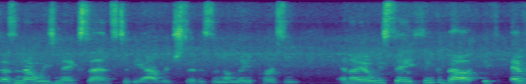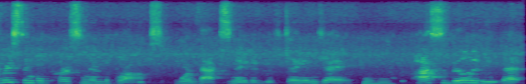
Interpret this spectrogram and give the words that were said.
doesn't always make sense to the average citizen, a layperson. And I always say, think about if every single person in the Bronx were vaccinated with J and J, mm-hmm. the possibility that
